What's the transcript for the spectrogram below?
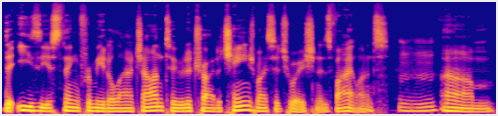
the easiest thing for me to latch onto to try to change my situation is violence. Mm-hmm. um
